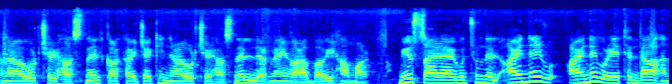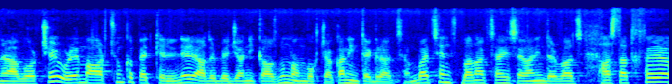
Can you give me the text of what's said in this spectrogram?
հնարավոր չէր հասնել, կարգավիճակի հնարավոր չէր հասնել Լեռնային Ղարաբաղի համար։ Մյուս ծայրահեղությունն էլ այն է, այն է, որ եթե դա հնարավոր չէր, ուրեմն արդյունքը պետք է լիներ Ադրբեջանի կազմում ամբողջական ինտեգրացիան, բայց հենց բանակցային սեղանին դրված հաստատքները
